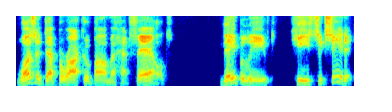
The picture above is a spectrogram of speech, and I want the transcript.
wasn't that Barack Obama had failed. They believed he succeeded.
